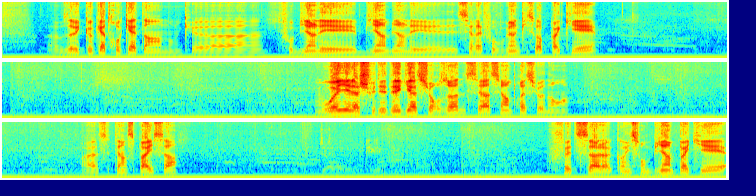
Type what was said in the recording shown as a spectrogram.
vous avez que 4 roquettes, hein, donc il euh, faut bien les bien bien les serrer, faut bien qu'ils soient paqués. Vous voyez là je fais des dégâts sur zone, c'est assez impressionnant. Hein. c'était un spy ça. Vous faites ça là quand ils sont bien paqués,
